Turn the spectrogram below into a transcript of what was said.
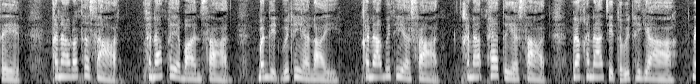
ษตร คณะรัฐศาสตร์ คณะพยาบาลศาสตร์ บัณฑิตวิทยาลัย คณะวิทยาศาสตร์คณะแพทยศาสตร์ และคณะจิตวิทยา ใน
